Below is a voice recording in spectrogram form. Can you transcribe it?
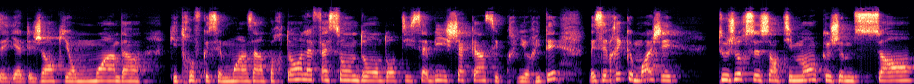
il y a des gens qui ont moins d'un, qui trouvent que c'est moins important la façon dont, dont ils s'habillent. Chacun ses priorités. Mais c'est vrai que moi, j'ai toujours ce sentiment que je me sens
